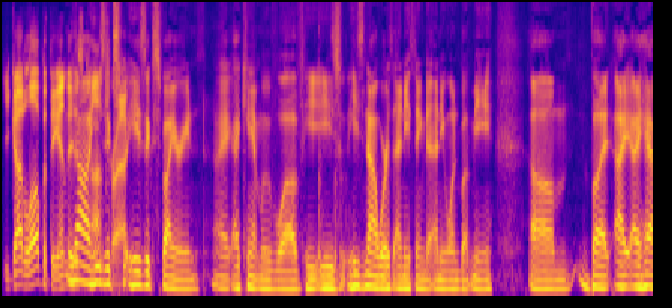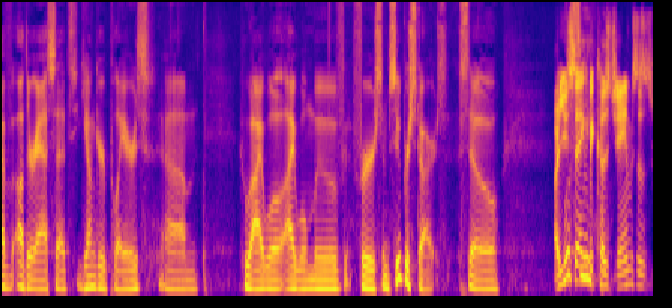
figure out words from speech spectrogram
You got Love at the end of No, his he's contract. exp- he's expiring. I, I can't move Love. He, he's he's not worth anything to anyone but me. Um, but I, I have other assets, younger players, um, who I will I will move for some superstars. So Are you we'll saying see. because James is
